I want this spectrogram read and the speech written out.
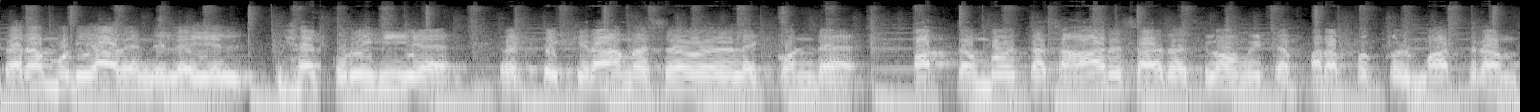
பெற முடியாத நிலையில் மிக குறுகிய எட்டு கிராம சேவர்களை கொண்ட பத்தொன்பது ஆறு சதுர கிலோமீட்டர் பரப்புக்குள் மாத்திரம்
